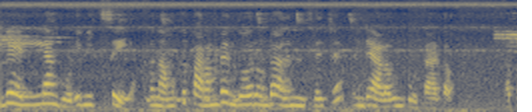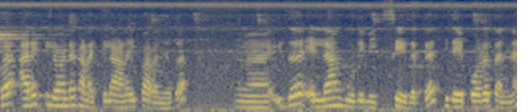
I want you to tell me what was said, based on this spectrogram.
ഇവയെല്ലാം കൂടി മിക്സ് ചെയ്യാം. അപ്പോൾ നമുക്ക് പറമ്പ് എന്തോരം ഉണ്ടോ അതിനനുസരിച്ച് ഇതിന്റെ അളവും കൂട്ടാട്ടോ അപ്പോൾ അര കിലോന്റെ കണക്കിലാണ് ഈ പറഞ്ഞത്. ഇത് എല്ലാം കൂടി മിക്സ് ചെയ്തിട്ട് ഇതേപോലെ തന്നെ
